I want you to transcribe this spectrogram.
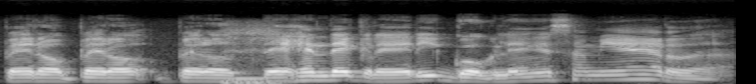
Pero, pero, pero dejen de creer y googleen esa mierda.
